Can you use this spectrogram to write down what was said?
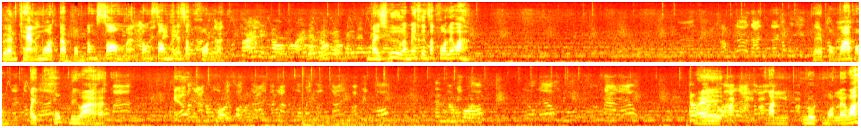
เฟือนแข็งหมดแต่ผมต้องซ่อมอะต้องซ่อมให้ได้สักคนแหละไม่ชื่อมันไม่ขึ้นสักคนเลยว่ะโอเคผมว่าผมไปทุบดีกว่าฮะไปมันหลุดหมดเลยวะ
